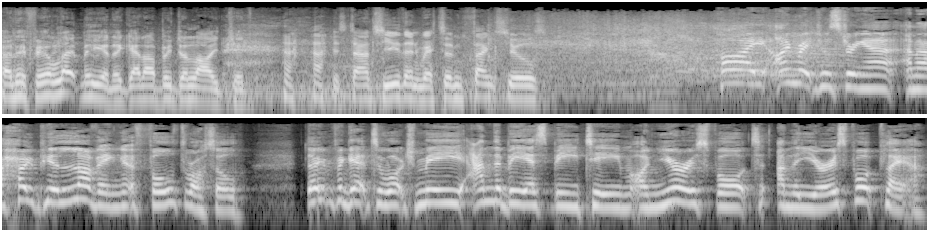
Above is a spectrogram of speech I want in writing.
And if he'll let me in again, I'll be delighted. it's down to you then, Whittam. Thanks, Jules. Hi, I'm Rachel Stringer, and I hope you're loving Full Throttle. Don't forget to watch me and the BSB team on Eurosport and the Eurosport Player.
